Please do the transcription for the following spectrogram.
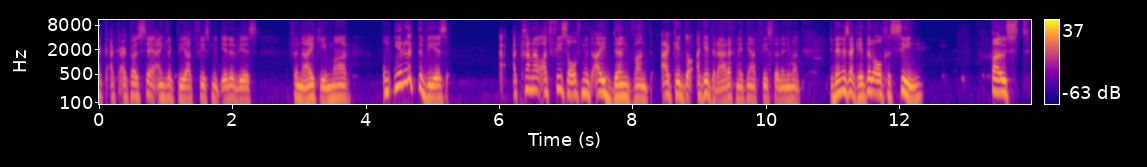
ek ek ek wou sê eintlik die advies moet eerder wees vir Nike, maar om eerlik te wees, ek gaan nou advies half moet uitdink want ek het ek het regtig net nie advies vir hulle nie want die ding is ek het hulle al gesien post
